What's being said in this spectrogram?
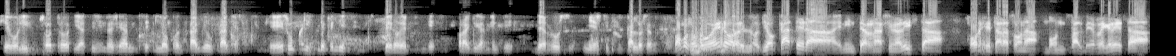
que Bolivia es otro y así sucesivamente lo contrario Ucrania, que es un país independiente, pero depende prácticamente de Rusia, mi estimado Carlos Vamos a Bueno, lo dio cátedra en internacionalista Jorge Tarazona Monsalve. Regresa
